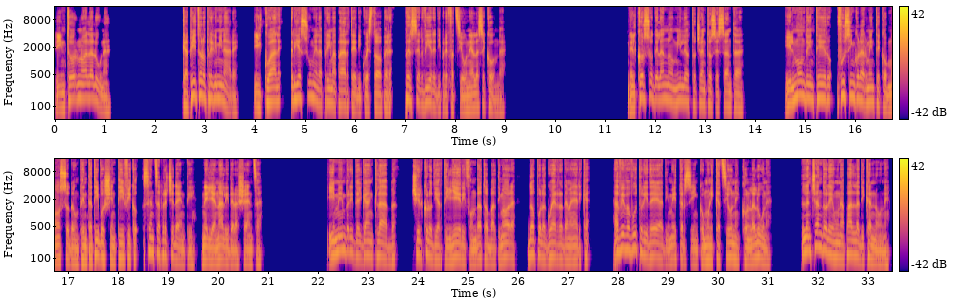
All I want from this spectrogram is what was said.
Intorno alla Luna. Capitolo preliminare, il quale riassume la prima parte di quest'opera per servire di prefazione alla seconda. Nel corso dell'anno 1860 il mondo intero fu singolarmente commosso da un tentativo scientifico senza precedenti negli annali della scienza. I membri del Gun Club, circolo di artiglieri fondato a Baltimora dopo la guerra d'America, aveva avuto l'idea di mettersi in comunicazione con la Luna, lanciandole una palla di cannone.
